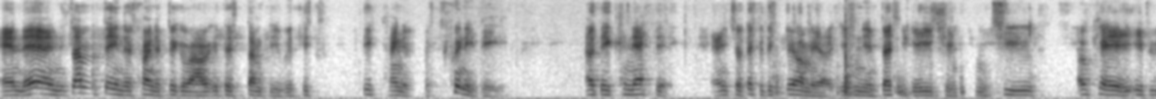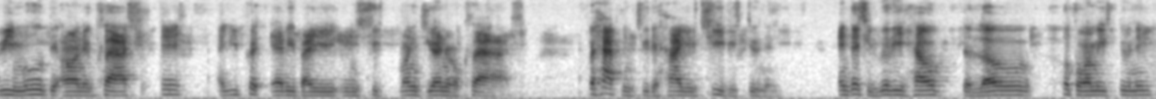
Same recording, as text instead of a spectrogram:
And then something that's trying to figure out if there's something with this, this kind of trinity. Are they connected? And so this, this film is an investigation into okay, if we remove the honor classes and you put everybody into one general class, what happens to the high achieving students? And does it really help the low performing students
